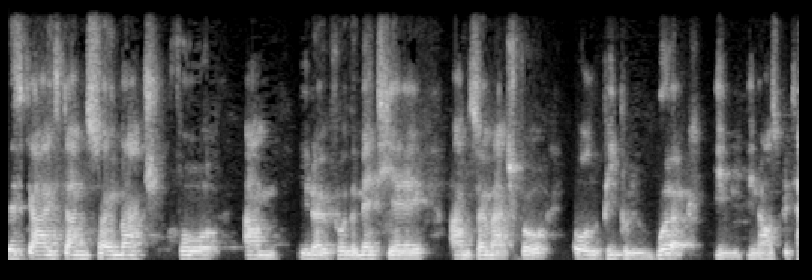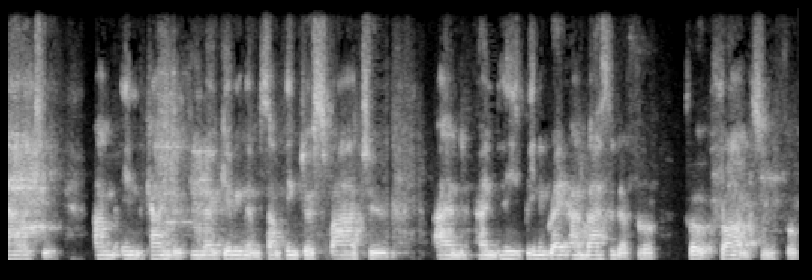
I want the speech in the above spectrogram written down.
this guy's done so much for, um, you know, for the métier, um, so much for all the people who work in, in hospitality, um, in kind of, you know, giving them something to aspire to. And, and he's been a great ambassador for, for France and for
